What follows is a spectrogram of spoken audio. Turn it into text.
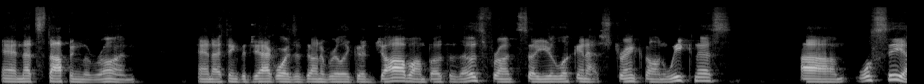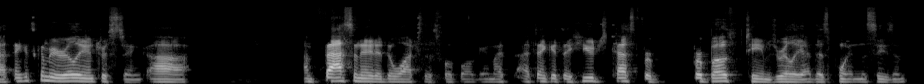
and that's stopping the run. And I think the Jaguars have done a really good job on both of those fronts. So you're looking at strength on weakness. Um, we'll see. I think it's going to be really interesting. Uh, I'm fascinated to watch this football game. I, I think it's a huge test for for both teams, really, at this point in the season.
